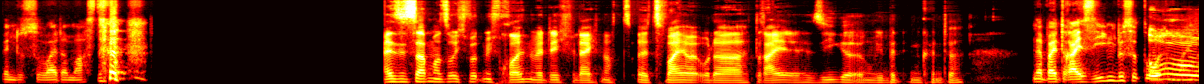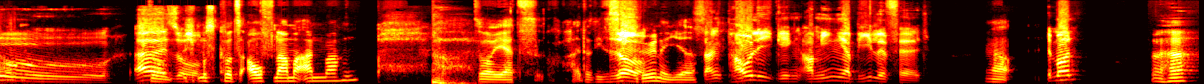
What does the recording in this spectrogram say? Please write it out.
Wenn du es so weitermachst. Also ich sag mal so, ich würde mich freuen, wenn ich vielleicht noch äh, zwei oder drei Siege irgendwie mitnehmen könnte. Na, bei drei Siegen bist du durch. Oh. So, Also. Ich muss kurz Aufnahme anmachen. So, jetzt. Alter, dieses So. Schöne hier. St. Pauli gegen Arminia Bielefeld. Ja. Timon, Aha.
